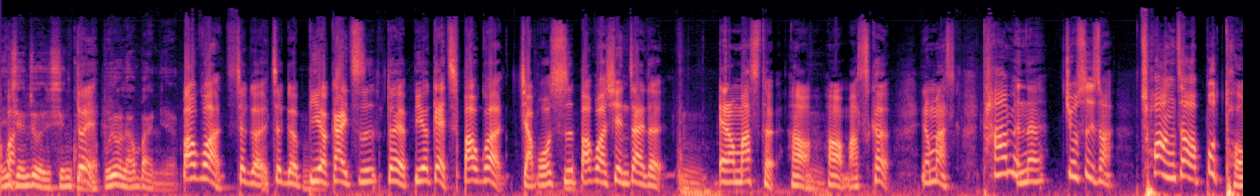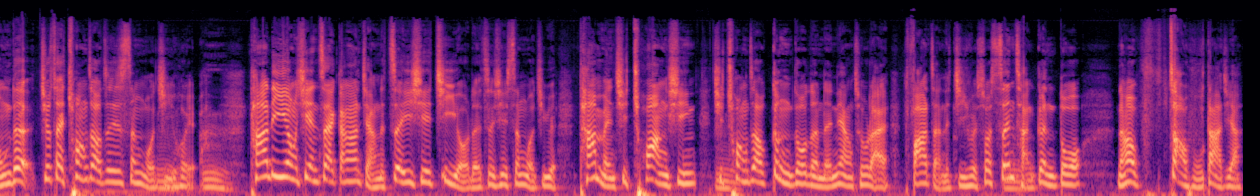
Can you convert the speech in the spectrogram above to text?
年前就很辛苦，对，不用两百年。包括这个这个比尔盖茨，对，比尔盖茨，包括贾伯斯，包括现在的 Elon Musk，哈，哈，马斯克，Elon Musk，他们呢，就是这样。创造不同的，就在创造这些生活机会吧。嗯，他利用现在刚刚讲的这一些既有的这些生活机会，他们去创新，去创造更多的能量出来发展的机会，说生产更多，然后造福大家。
